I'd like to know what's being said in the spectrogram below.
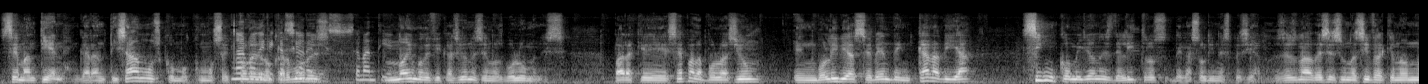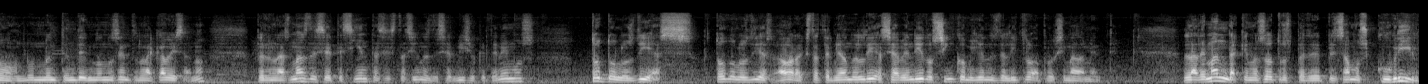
se mantiene. Garantizamos como, como sector de hidrocarburos, no hay modificaciones en los volúmenes. Para que sepa la población, en Bolivia se venden cada día 5 millones de litros de gasolina especial. Es una, a veces una cifra que no, no, no, no, no nos entra en la cabeza, ¿no? Pero en las más de 700 estaciones de servicio que tenemos, todos los días todos los días, ahora que está terminando el día, se ha vendido 5 millones de litros aproximadamente. La demanda que nosotros pensamos cubrir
